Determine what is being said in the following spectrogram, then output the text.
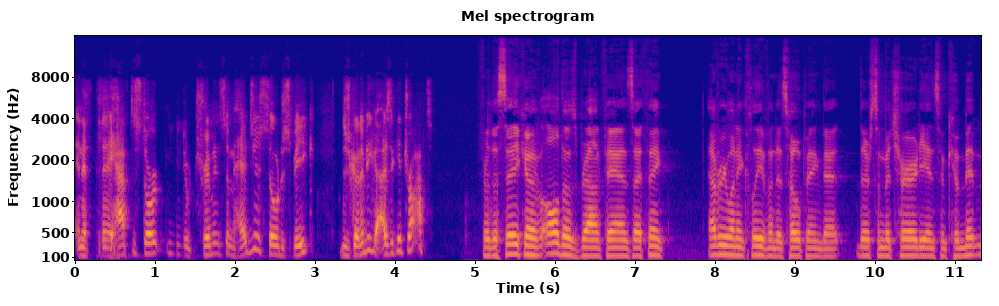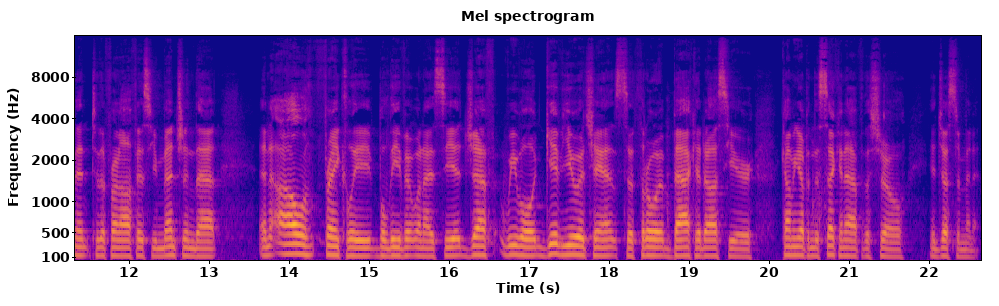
And if they have to start you know, trimming some hedges, so to speak, there's going to be guys that get dropped. For the sake of all those Brown fans, I think everyone in Cleveland is hoping that there's some maturity and some commitment to the front office. You mentioned that, and I'll frankly believe it when I see it. Jeff, we will give you a chance to throw it back at us here coming up in the second half of the show in just a minute.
